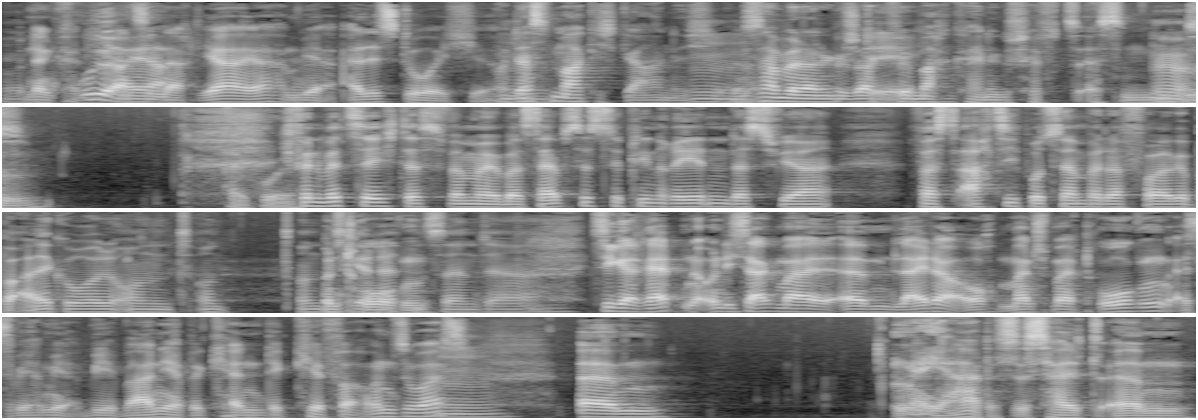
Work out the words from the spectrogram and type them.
Ja. und dann kann Früher, die ganze ja. Nacht, ja, ja, haben wir alles durch. Ja. Und das mag ich gar nicht. Das haben wir dann gesagt, Verstehe wir machen keine Geschäftsessen mit Alkohol. Ich finde witzig, dass wenn wir über Selbstdisziplin reden, dass wir fast 80 Prozent bei der Folge bei Alkohol und, und, und, Und Zigaretten Drogen. sind. Ja. Zigaretten und ich sag mal ähm, leider auch manchmal Drogen. Also wir haben ja, wir waren ja bekannte Kiffer und sowas. Mhm. Ähm, naja, das ist halt. Ähm,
